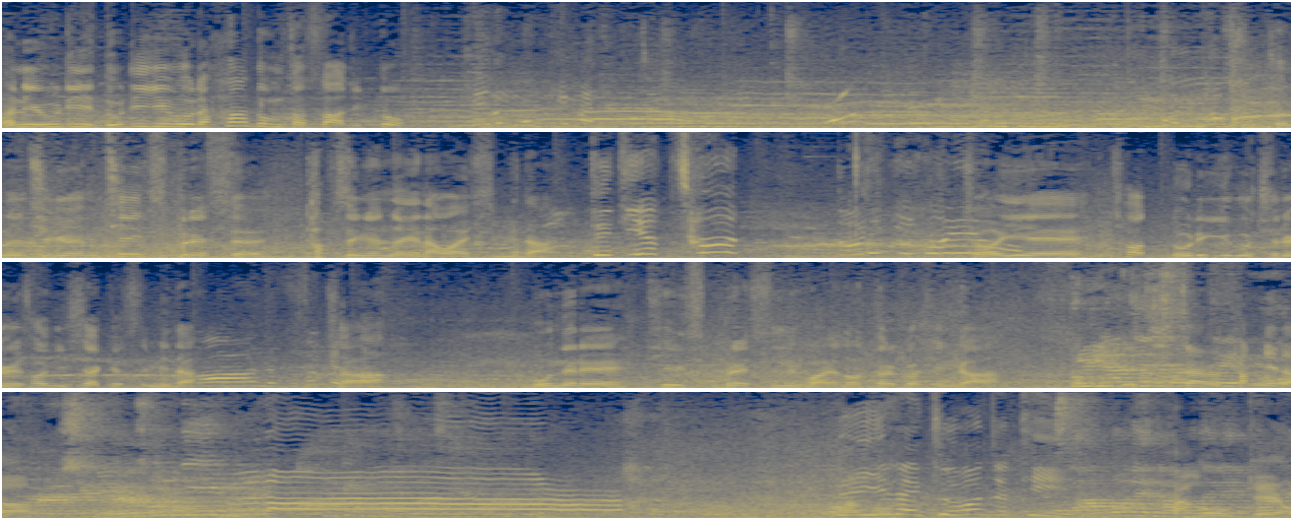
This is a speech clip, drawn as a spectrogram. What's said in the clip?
아니 우리 놀이기구를 하나도 못 탔어 아직도 계속 먹기만 했죠. 저는 지금 T Express 탑승 현장에 나와 있습니다 드디어 첫 놀이기구예요. 저희의 첫 놀이기구 줄을 서기 시작했습니다 아, 근데 무섭겠다. 자 오늘의 T Express는 과연 어떨 것인가 이제 진짜로 탑니다! 내 인생 두 번째 T. 타고 올게요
